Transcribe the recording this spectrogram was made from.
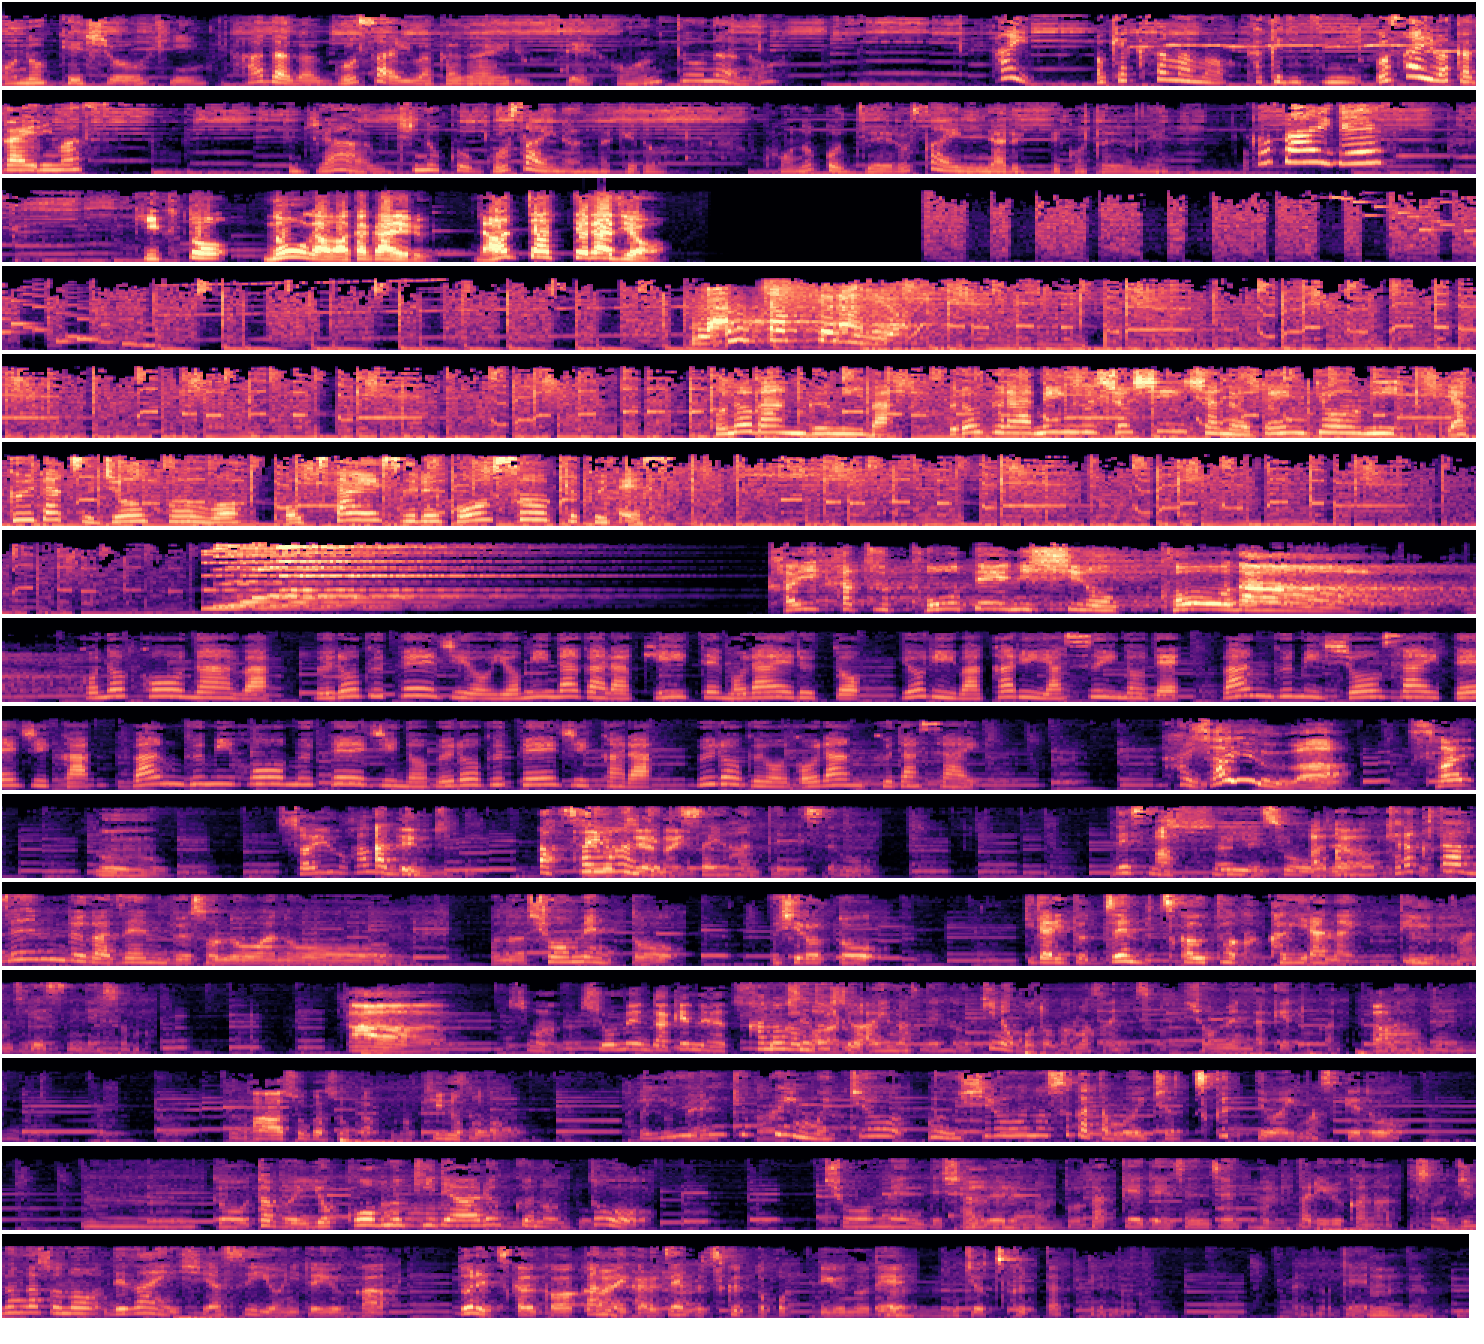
この化粧品、肌が5歳若返るって本当なの？はい。お客様も確実に5歳若返ります。じゃあ、うちの子5歳なんだけど、この子0歳になるってことよね。聞くと脳が若返る。なんちゃってラジオ。この番組は、プログラミング初心者の勉強に役立つ情報をお伝えする放送局です。開発工程日誌のコーナーこのコーナーは、ブログページを読みながら聞いてもらえると、よりわかりやすいので、番組詳細ページか、番組ホームページのブログページから、ブログをご覧ください。はい。左右は、さい、うん。左右反転に。あ、左右反転です、左右反転です、もう。ですあし、そう、あの、キャラクター全部が全部、その、あの、この正面と、後ろと、左と全部使うとは限らないっていう感じですね、その。ああ、そうなんだ。正面だけのやつとかも可能性としてはありますね。そのキノコとかまさにそう、正面だけとかあなんで。あ、ああ、そうかそうか。このキノコの。郵便局員も一応、もう後ろの姿も一応作ってはいますけど、うーんと、多分横向きで歩くのと、正面で喋るのとだけで全然こ足りるかなって、その自分がそのデザインしやすいようにというか、どれ使うかわかんないから全部作っとこうっていうので一応作ったっていうのはあるのでうん、うんうん。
